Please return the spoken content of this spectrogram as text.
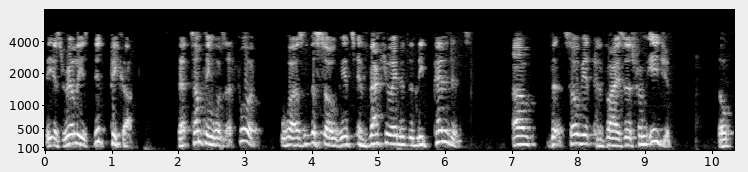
the Israelis did pick up that something was afoot was the Soviets evacuated the dependents of the Soviet advisors from Egypt. So,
